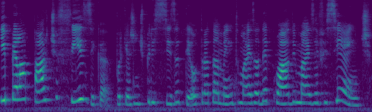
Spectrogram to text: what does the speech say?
e pela parte física, porque a gente precisa ter o tratamento mais adequado e mais eficiente.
